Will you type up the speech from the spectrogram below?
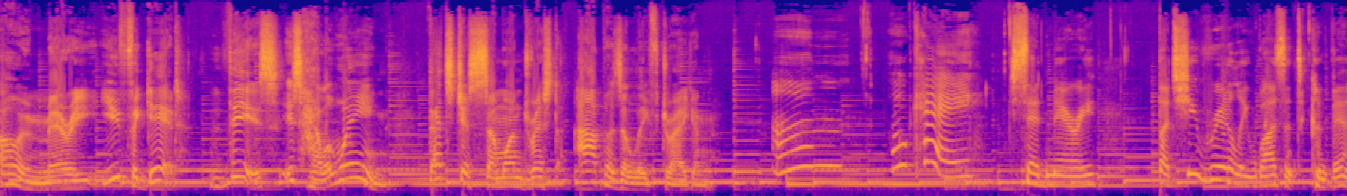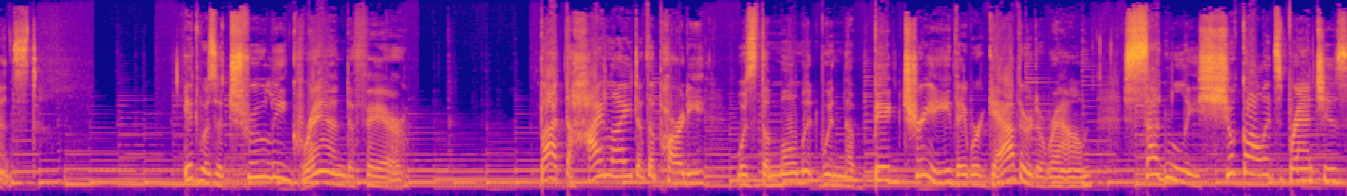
Oh, Mary, you forget. This is Halloween. That's just someone dressed up as a leaf dragon. Um, okay, said Mary, but she really wasn't convinced. It was a truly grand affair. But the highlight of the party was the moment when the big tree they were gathered around suddenly shook all its branches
